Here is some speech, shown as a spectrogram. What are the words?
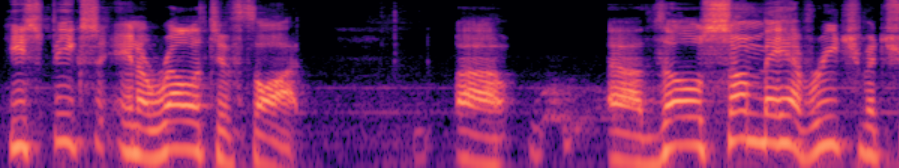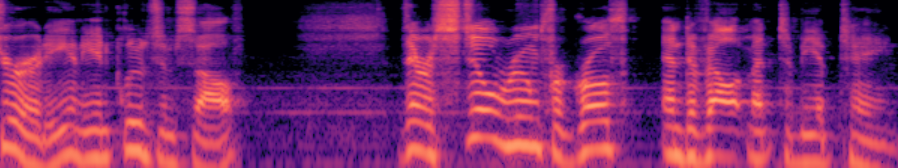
he speaks in a relative thought. Uh, uh, though some may have reached maturity, and he includes himself, there is still room for growth and development to be obtained.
